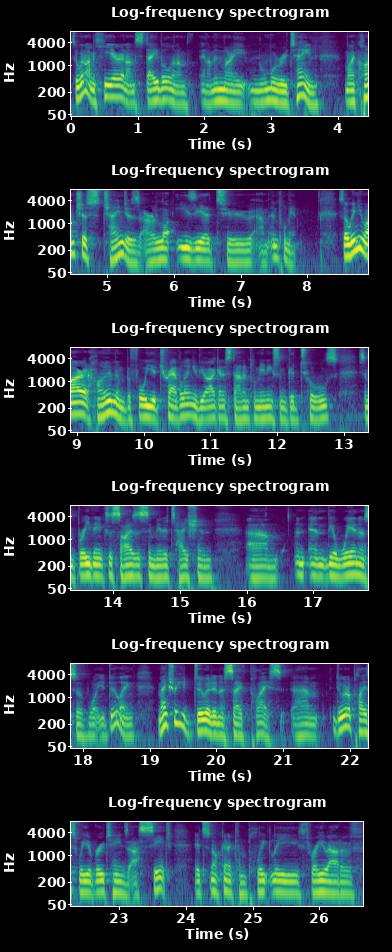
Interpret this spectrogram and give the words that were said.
So when I'm here and I'm stable and I'm and I'm in my normal routine, my conscious changes are a lot easier to um, implement. So when you are at home and before you're traveling, if you are going to start implementing some good tools, some breathing exercises, some meditation, um, and, and the awareness of what you're doing, make sure you do it in a safe place. Um, do it a place where your routines are set. It's not going to completely throw you out of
